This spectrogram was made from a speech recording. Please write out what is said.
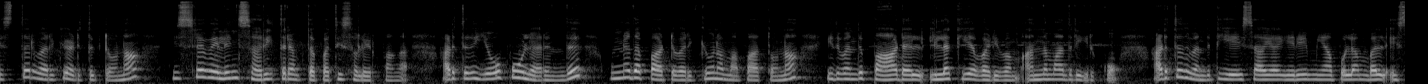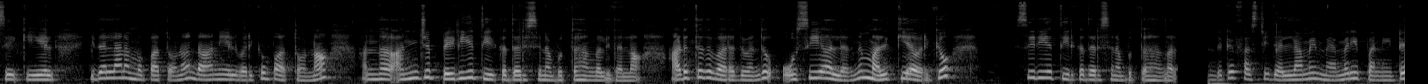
எஸ்தர் வரைக்கும் எடுத்துக்கிட்டோன்னா இஸ்ரவேலின் சரித்திரத்தை பற்றி சொல்லியிருப்பாங்க. அடுத்தது யோப்பூலேருந்து உன்னத பாட்டு வரைக்கும் நம்ம பார்த்தோன்னா இது வந்து பாடல் இலக்கிய வடிவம் அந்த மாதிரி இருக்கும். அடுத்தது வந்துட்டு ஏசாயா எரேமியா புலம்பல் எசேக்கியல் இதெல்லாம் நம்ம பார்த்தோன்னா தானியல் வரைக்கும் பார்த்தோன்னா அந்த அஞ்சு பெரிய தீர்க்க தரிசன புத்தகங்கள் இதெல்லாம். அடுத்தது வர்றது வந்து ஒசியாலேருந்து மல்கியா வரைக்கும் சிறிய தீர்க்க தரிசன புத்தகங்கள். வந்துட்டு ஃபஸ்ட் இது எல்லாமே மெமரி பண்ணிவிட்டு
